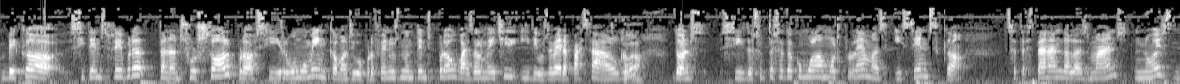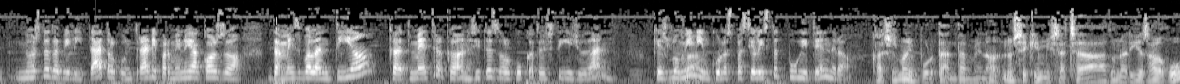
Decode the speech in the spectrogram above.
bé que si tens febre te n'en surts sol, però si arriba un moment que amb els ibuprofenos no en tens prou, vas al metge i, i dius, a veure, passa alguna cosa, doncs si de sobte se t'acumulen molts problemes i sents que se t'està anant de les mans, no és, no és de debilitat, al contrari, per mi no hi ha cosa de més valentia que admetre que necessites algú que t'estigui ajudant que és el mínim, que un especialista et pugui atendre. Clar, això és molt important també, no? No sé quin missatge donaries a algú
